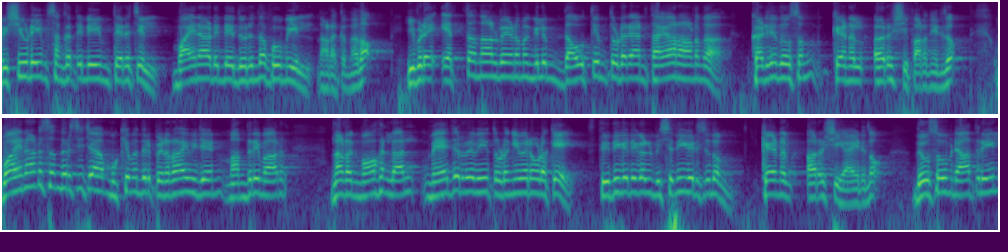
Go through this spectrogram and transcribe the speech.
ഋഷിയുടെയും സംഘത്തിന്റെയും തിരച്ചിൽ വയനാടിന്റെ ദുരന്തഭൂമിയിൽ നടക്കുന്നത്. ഇവിടെ എത്ര നാൾ വേണമെങ്കിലും ദൗത്യം തുടരാൻ തയ്യാറാണെന്ന് കഴിഞ്ഞ ദിവസം കേണൽ ഋഷി പറഞ്ഞിരുന്നു. വയനാട് സന്ദർശിച്ച മുഖ്യമന്ത്രി പിണറായി വിജയൻ മന്ത്രിമാർ നടൻ മോഹൻലാൽ മേജർ രവി തുടങ്ങിയവരോടൊക്കെ സ്ഥിതിഗതികൾ വിശദീകരിച്ചതും കേണൽ ഋഷിയായിരുന്നു. ദിവസവും രാത്രിയിൽ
